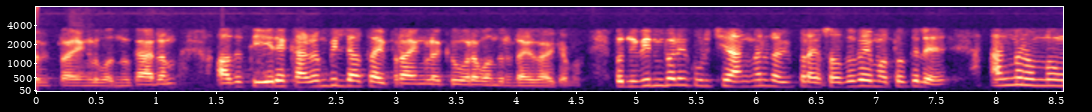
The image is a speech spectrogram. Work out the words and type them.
അഭിപ്രായങ്ങൾ വന്നു. കാരണം അത് തീരെ കഴമ്പില്ലാത്ത അഭിപ്രായങ്ങളൊക്കെ കുറെ വന്നിട്ടുണ്ടായിരുന്നു ഇപ്പൊ നിവിൻ പോളിയെ കുറിച്ച് അങ്ങനെ ഒരു അഭിപ്രായം സ്വതവേ മൊത്തത്തിൽ അങ്ങനൊന്നും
